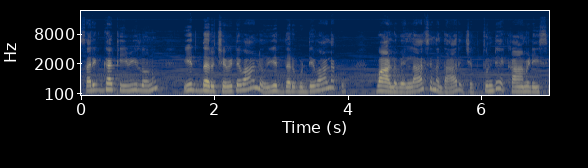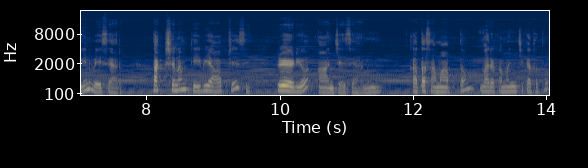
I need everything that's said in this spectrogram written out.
సరిగ్గా టీవీలోనూ ఇద్దరు చెవిటి వాళ్ళు ఇద్దరు గుడ్డి వాళ్ళకు వాళ్ళు వెళ్ళాల్సిన దారి చెప్తుంటే కామెడీ సీన్ వేశారు. తక్షణం టీవీ ఆఫ్ చేసి రేడియో ఆన్ చేశాను. కథ సమాప్తం. మరొక మంచి కథతో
